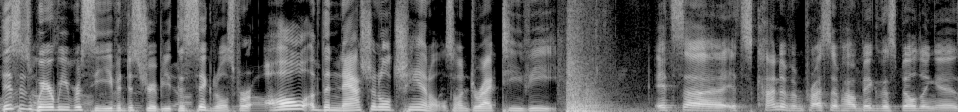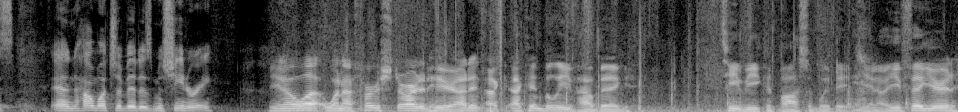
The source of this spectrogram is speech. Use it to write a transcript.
This is where we receive and distribute the signals for all of the national channels on DirecTV. It's uh, it's kind of impressive how big this building is and how much of it is machinery. You know what? When I first started here, I didn't. I, I couldn't believe how big TV could possibly be. You know, you figured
